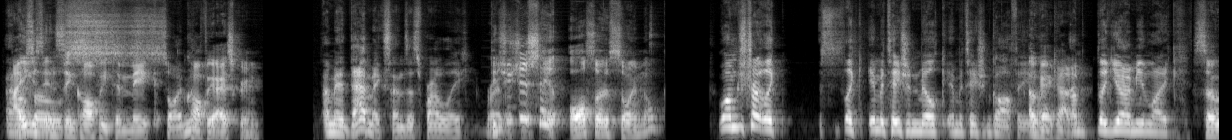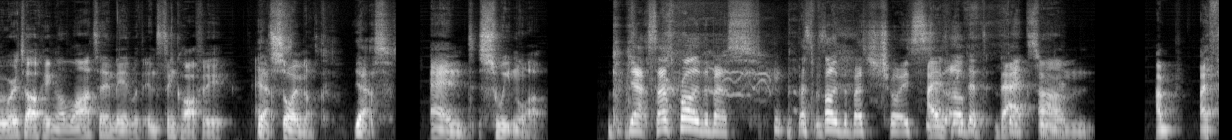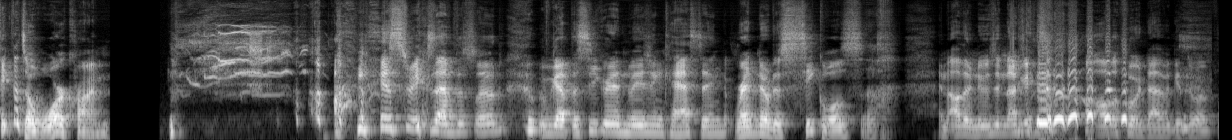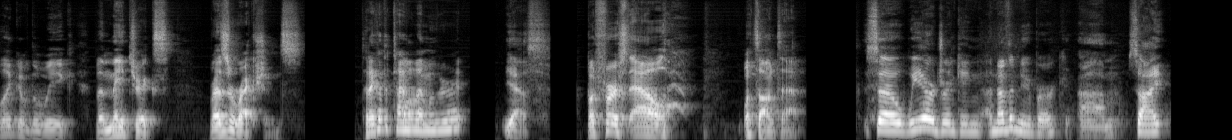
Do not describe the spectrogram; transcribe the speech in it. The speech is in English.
I use instant coffee to make soy milk? coffee ice cream. I mean, that makes sense. It's probably. Right Did you just say also soy milk? Well, I'm just trying like like imitation milk, imitation coffee. Okay, Like, got it. I'm like you know what I mean like So we're talking a latte made with instant coffee and Yes. soy milk yes. and sweet and low. Yes, that's probably the best. That's probably the best choice. I think of that that um, I'm, I think that's a war crime. On this week's episode, we've got the Secret Invasion casting, Red Notice sequels, ugh, and other news and nuggets. all before diving into our flick of the week, The Matrix: Resurrections. Did I get the title of that movie right? yes. But first, Al, what's on tap? So we are drinking another Newburgh. Um, so I,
